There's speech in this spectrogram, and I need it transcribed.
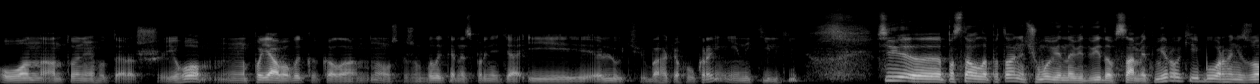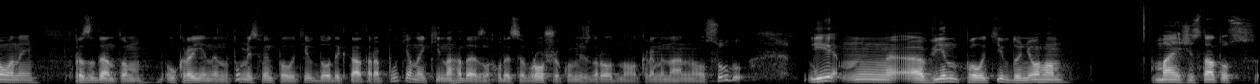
ООН Антоніо Гутереш. Його поява викликала, ну скажімо, велике несприйняття і лють багатьох в Україні, і не тільки. Всі е, поставили питання, чому він не відвідав саміт міру, який був організований президентом України. Натомість він полетів до диктатора Путіна, який нагадаю знаходиться в розшуку міжнародного кримінального суду, і е, він полетів до нього. Маючи статус е,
